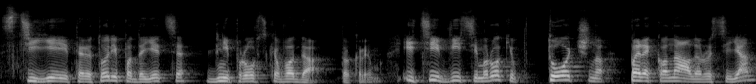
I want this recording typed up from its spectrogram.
з цієї території подається Дніпровська вода до Криму. І ці вісім років точно переконали росіян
